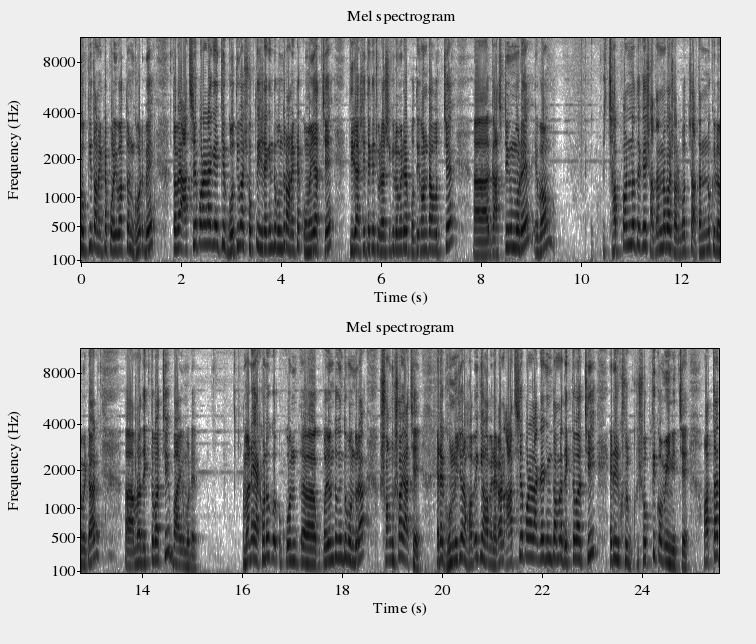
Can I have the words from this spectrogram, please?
শক্তিতে অনেকটা পরিবর্তন ঘটবে। তবে আছড়ে পড়ার আগে এর যে গতি বা শক্তি সেটা কিন্তু বন্ধুরা অনেকটা কমে যাচ্ছে। তিরাশি থেকে চুরাশি কিলোমিটার প্রতি ঘণ্টা হচ্ছে গাস্টিং মোড়ে এবং ছাপ্পান্ন থেকে সাতান্ন বা সর্বোচ্চ আটান্ন কিলোমিটার আমরা দেখতে পাচ্ছি বায়ু মোডে। মানে এখনও কোন পর্যন্ত কিন্তু বন্ধুরা সংশয় আছে। এটা ঘূর্ণিঝড় হবে কি হবে না? কারণ আছড়ে পড়ার আগে কিন্তু আমরা দেখতে পাচ্ছি এটি শক্তি কমিয়ে নিচ্ছে। অর্থাৎ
